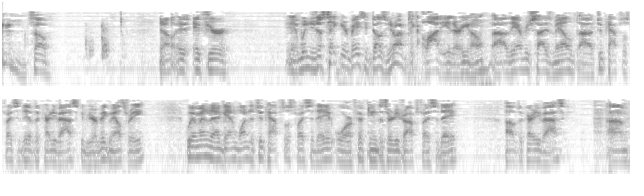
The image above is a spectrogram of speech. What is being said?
so, you know, if you're, you know, when you just take your basic dose, you don't have to take a lot either, you know. Uh, the average size male, uh, two capsules twice a day of the cardiovascular. If you're a big male, three. Women, again, one to two capsules twice a day or 15 to 30 drops twice a day of the Kardiovasc. Um,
